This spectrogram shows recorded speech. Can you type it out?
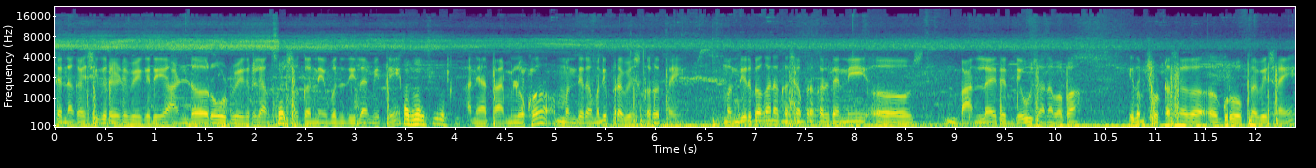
त्यांना काही सिगरेट वगैरे अंडं रोड वगैरे लागतं सगळं नैवेद्य दिला मी ते. आणि आता आम्ही लोक मंदिरामध्ये प्रवेश करत आहे. मंदिर बघा ना कशा प्रकारे त्यांनी बांधलं आहे ते देऊ जाणं बाबा. एकदम छोटासा गृहप्रवेश आहे.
